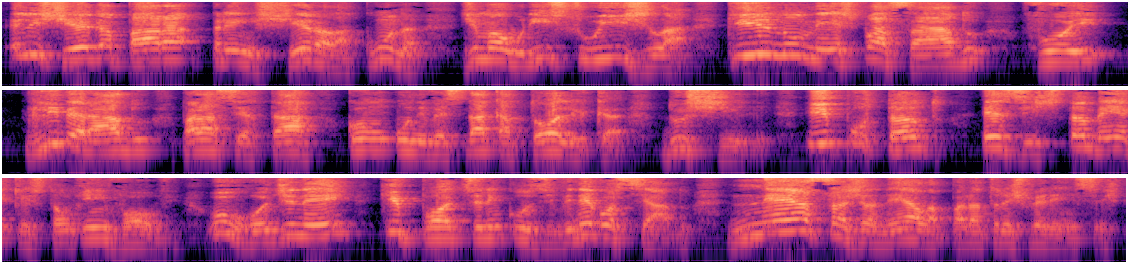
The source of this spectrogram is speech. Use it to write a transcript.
ele chega para preencher a lacuna de Maurício Isla, que no mês passado foi liberado para acertar com a Universidade Católica do Chile. E, portanto, existe também a questão que envolve o Rodinei, que pode ser inclusive negociado nessa janela para transferências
